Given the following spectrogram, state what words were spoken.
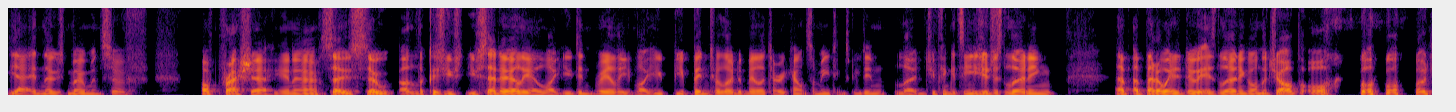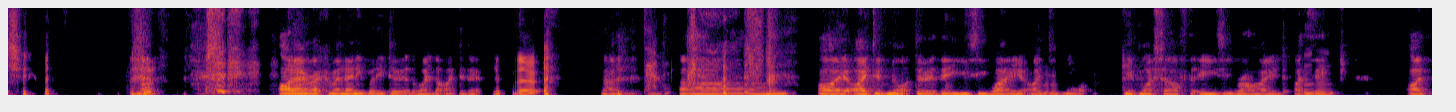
yeah in those moments of of pressure you know so so because uh, you you said earlier like you didn't really like you you've been to a load of military council meetings but you didn't learn do you think it's easier just learning a, a better way to do it is learning on the job or, or you... no i don't recommend anybody do it the way that i did it no no. Damn it. Um, I I did not do it the easy way. I mm. did not give myself the easy ride. I mm-hmm. think I've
